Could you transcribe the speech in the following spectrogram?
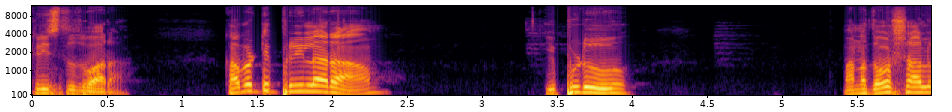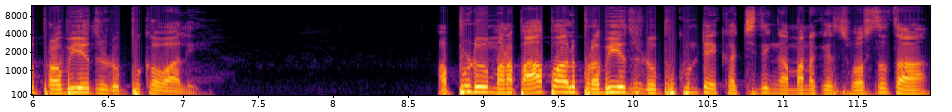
క్రీస్తు ద్వారా. కాబట్టి ప్రియులారా ఇప్పుడు మన దోషాలు ప్రభు ఎదుడు ఒప్పుకోవాలి. అప్పుడు మన పాపాలు ప్రభు ఎదుడు ఒప్పుకుంటే ఖచ్చితంగా మనకి స్వస్థత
